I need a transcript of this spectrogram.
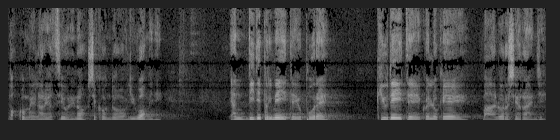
po' come la reazione, no? Secondo gli uomini. Vi deprimete oppure chiudete quello che ma allora si arrangi.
